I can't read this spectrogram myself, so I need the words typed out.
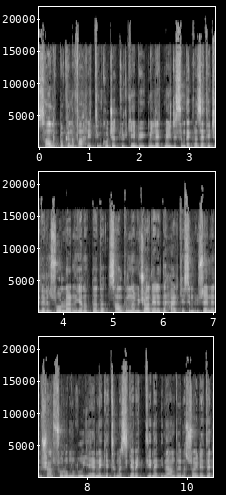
Sağlık Bakanı Fahrettin Koca Türkiye Büyük Millet Meclisi'nde gazetecilerin sorularını yanıtladı. Salgınla mücadelede herkesin üzerine düşen sorumluluğu yerine getirmesi gerektiğine inandığını söyledi.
